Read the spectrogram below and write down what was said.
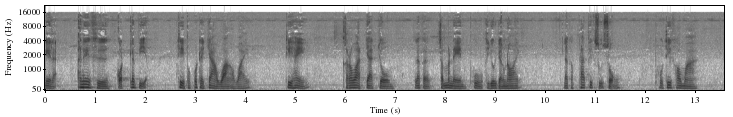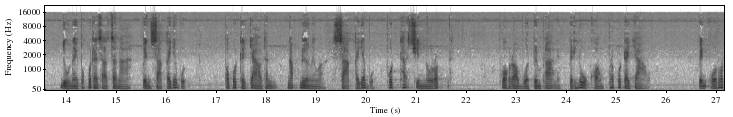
นี่แหละ อันนี้คือกฎระเบียบที่พระพุทธเจ้าวางเอาไว้ ที่ให้ครวัตญาติโยมแล้วก็สมณเณรผู้อายุยังน้อย แล้วก็พระภิกษุสงฆ์ผู้ที่เข้ามาอยู่ในพระพุทธศาสนาเป็นสากยบุตร พระพุทธเจ้าท่านนับเนื่องเลยว่าสากยบุตร พุทธชินโนรสพวกเราบวชเป็นพระเนี่ยเป็นลูกของพระพุทธเจ้า เป็นโอรส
